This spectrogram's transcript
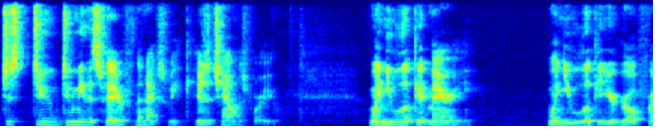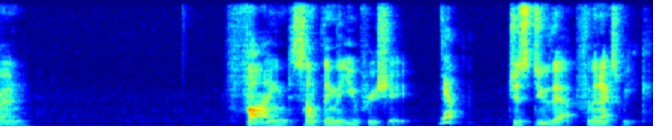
just do do me this favor for the next week. Here's a challenge for you. When you look at Mary, when you look at your girlfriend, find something that you appreciate. Yep. Just do that for the next week.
